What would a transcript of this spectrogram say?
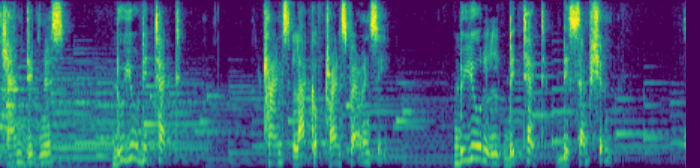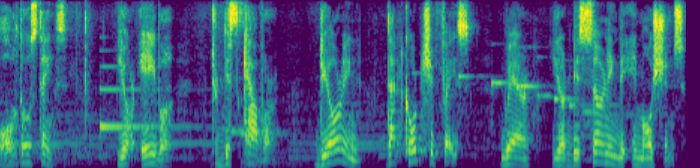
candidness? Do you detect trans- lack of transparency? Do you detect deception? All those things you're able to discover during that courtship phase where you're discerning the emotions.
